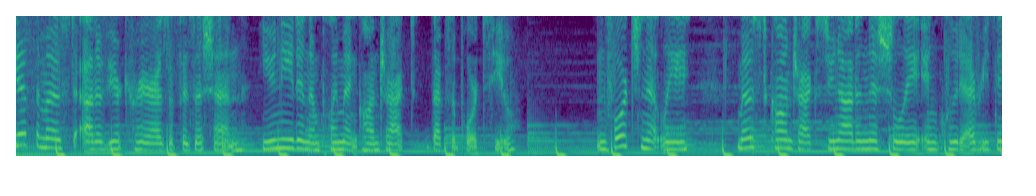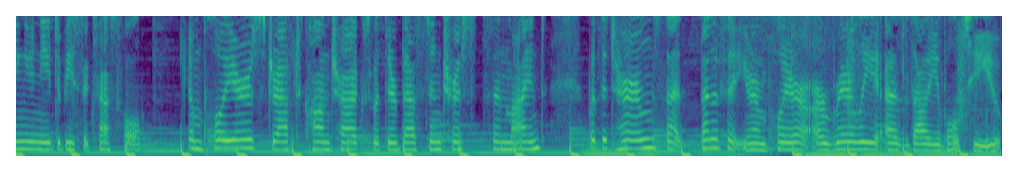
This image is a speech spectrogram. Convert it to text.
get the most out of your career as a physician, you need an employment contract that supports you. Unfortunately, most contracts do not initially include everything you need to be successful. Employers draft contracts with their best interests in mind, but the terms that benefit your employer are rarely as valuable to you.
